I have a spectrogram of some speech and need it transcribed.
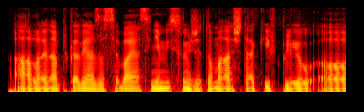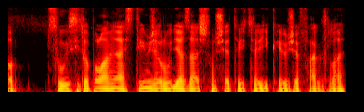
Ale napríklad ja za seba, ja si nemyslím, že to má až taký vplyv súvisí to podľa mňa aj s tým, že ľudia začnú šetriť vtedy, keď už je fakt zle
